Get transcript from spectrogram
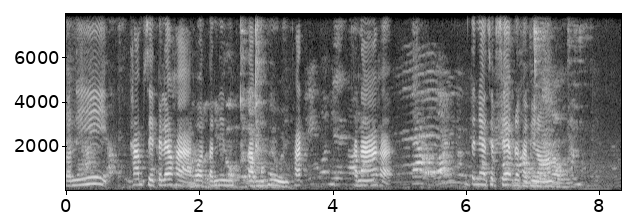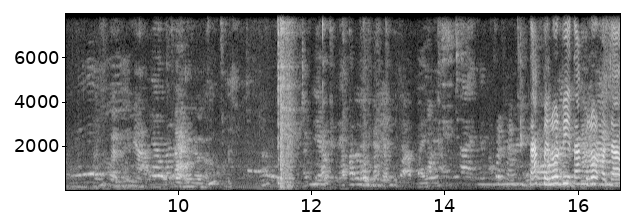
ตอนนี้ทำเสร็จไปแล้วค่ะ ทอดปลานิลตำมะฮูพัดคะน้าค่ะเจ้าร้อนมีแต่แนวแซ่บๆเลยค่ะพี่น้องตักไปรถวิตักไปรถข้าวเจ้า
